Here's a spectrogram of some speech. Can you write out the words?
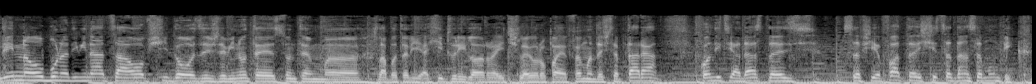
Din nou, bună dimineața, 8 și 20 de minute Suntem uh, la bătălia hiturilor Aici la Europa FM în deșteptarea Condiția de astăzi Să fie fată și să dansăm un pic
